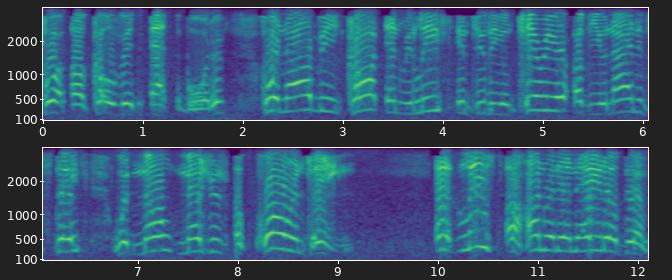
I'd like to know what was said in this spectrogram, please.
for uh, COVID at the border, who are now being caught and released into the interior of the United States with no measures of quarantine. At least 108 of them,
